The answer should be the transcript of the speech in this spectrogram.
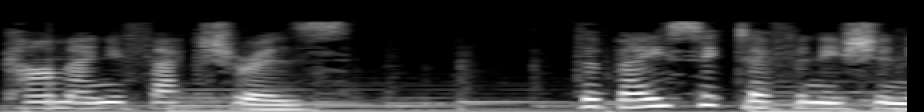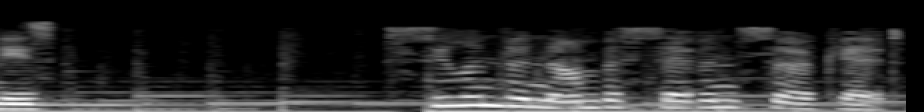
car manufacturers? The basic definition is cylinder number 7 circuit.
